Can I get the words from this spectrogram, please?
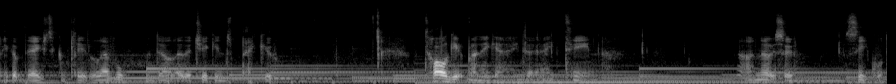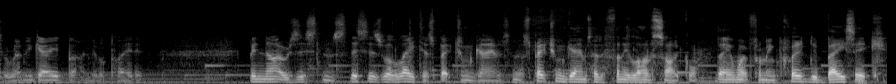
pick up the eggs to complete the level, and don't let the chickens peck you. Target Renegade at 18. I know it's a sequel to Renegade, but I never played it. Midnight Resistance. This is the later Spectrum games. Now, Spectrum games had a funny life cycle. They went from incredibly basic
